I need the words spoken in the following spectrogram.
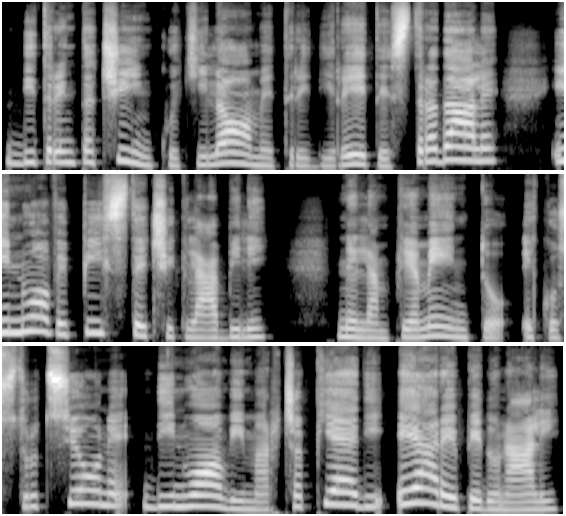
di 35 km di rete stradale in nuove piste ciclabili nell'ampliamento e costruzione di nuovi marciapiedi e aree pedonali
